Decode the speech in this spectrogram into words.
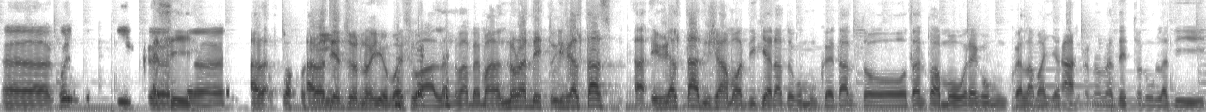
Uh, quello di eh sì. uh, allora, allora, ti aggiorno io poi su Allan vabbè ma non ha detto in realtà in realtà diciamo ha dichiarato comunque tanto, tanto amore comunque alla magliatura ah. non ha detto nulla di,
